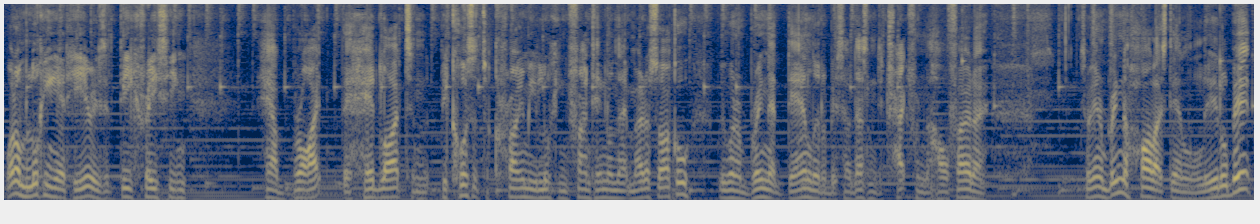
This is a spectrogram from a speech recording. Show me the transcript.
What I'm looking at here is decreasing how bright the headlights and because it's a chromy looking front end on that motorcycle, we want to bring that down a little bit so it doesn't detract from the whole photo. So we're going to bring the highlights down a little bit.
